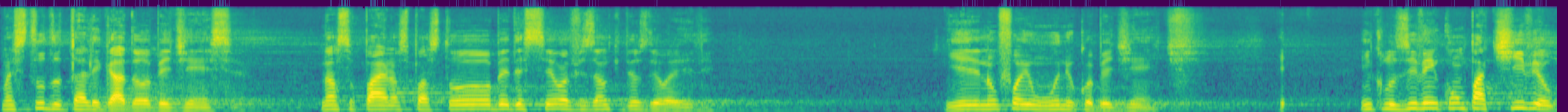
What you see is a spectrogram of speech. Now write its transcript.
Mas tudo está ligado à obediência. Nosso pai, nosso pastor, obedeceu a visão que Deus deu a ele. E ele não foi o único obediente. Inclusive é incompatível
